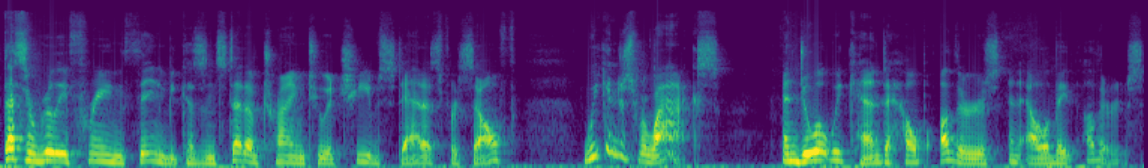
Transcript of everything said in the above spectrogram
That's a really freeing thing because instead of trying to achieve status for self, we can just relax and do what we can to help others and elevate others.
